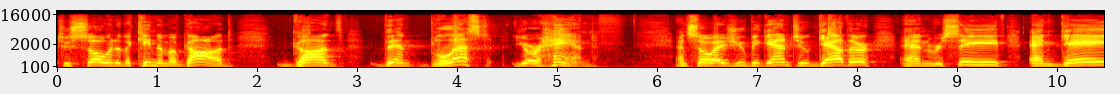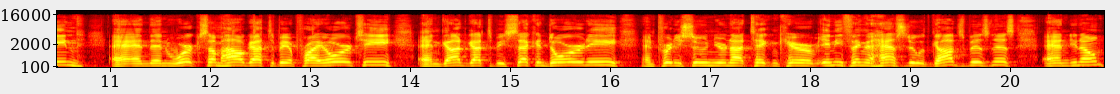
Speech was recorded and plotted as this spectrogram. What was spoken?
to sow into the kingdom of God, God then blessed your hand. And so, as you began to gather and receive and gain, and then work somehow got to be a priority, and God got to be secondary, and pretty soon you're not taking care of anything that has to do with God's business. And you know,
